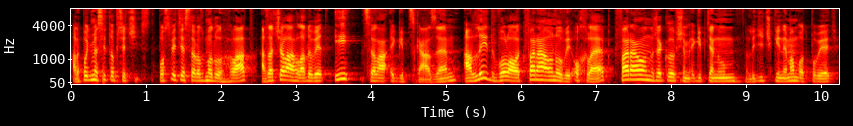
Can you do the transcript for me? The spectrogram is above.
Ale pojďme si to přečíst. Po světě se rozmodl hlad a začala hladovět i celá egyptská zem a lid volal k faraonovi o chléb. Faraon řekl všem egyptianům, lidičky, nemám odpověď,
